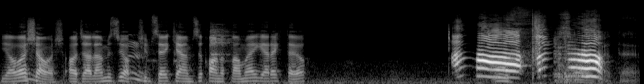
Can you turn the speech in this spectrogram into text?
Yavaş yavaş acelemiz yok kimseye kendimizi kanıtlamaya gerek de yok. Aa! Aa! about that.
